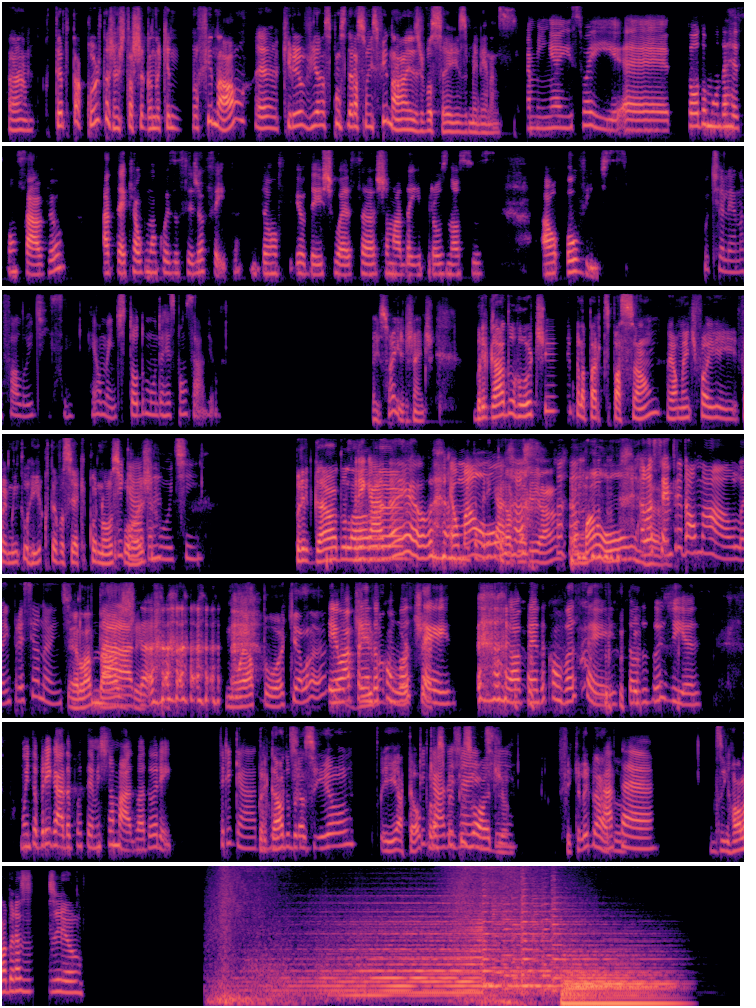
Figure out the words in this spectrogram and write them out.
Ah, tempo está curto, a gente está chegando aqui no final. É, queria ouvir as considerações finais de vocês, meninas. A mim é isso aí. É, todo mundo é responsável até que alguma coisa seja feita. Então, eu deixo essa chamada aí para os nossos ouvintes. O Tia Helena falou e disse. Realmente, todo mundo é responsável. É isso aí, gente. Obrigado, Ruth, pela participação. Realmente foi, foi muito rico ter você aqui conosco Obrigada, hoje. Ruth. Obrigado, Laura. Obrigada eu. É uma honra. É uma honra. Ela sempre dá uma aula, impressionante. Ela dá, gente. Não é à toa que ela é Eu aprendo com vocês. Eu aprendo com vocês todos os dias. Muito obrigada por ter me chamado, adorei. Obrigada. Obrigado, Ruth. Brasil. E até o Obrigada, próximo episódio. Gente. Fique ligado. Até. Desenrola Brasil.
